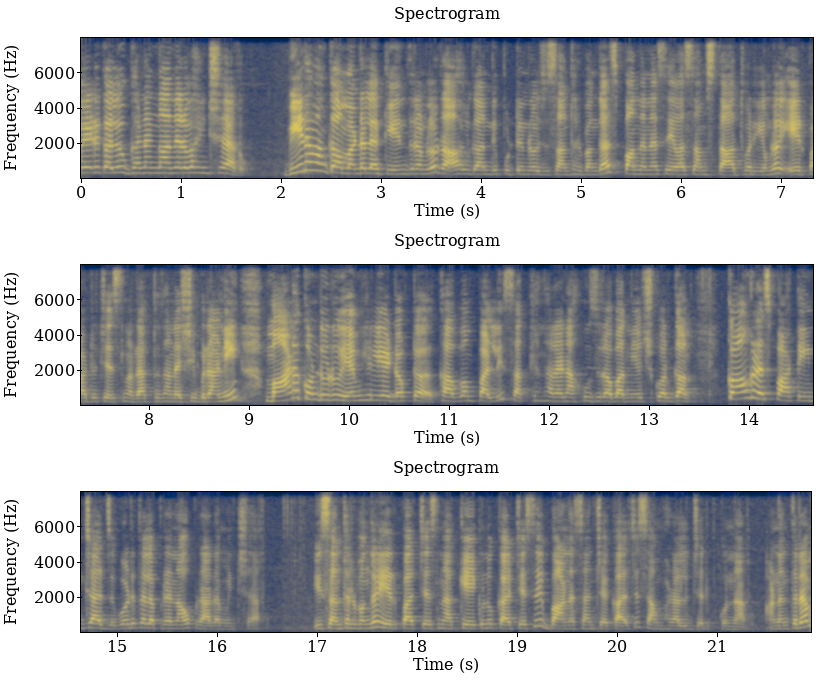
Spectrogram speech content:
వేడుకలు ఘనంగా నిర్వహించారు. వీణవంక మండల కేంద్రంలో రాహుల్ గాంధీ పుట్టినరోజు సందర్భంగా స్పందన సేవా సంస్థ ఆధ్వర్యంలో ఏర్పాటు చేసిన రక్తదాన శిబిరాన్ని మానకొండూరు ఎమ్మెల్యే డాక్టర్ కవ్వంపల్లి సత్యనారాయణ హుజురాబాద్ నియోజకవర్గం కాంగ్రెస్ పార్టీ ఇన్ఛార్జ్ ఒడితల ప్రణవ్ ప్రారంభించారు. ఈ సందర్భంగా ఏర్పాటు చేసిన కేకును కట్ చేసి బాణసంచ కాల్చి సంబరాలు జరుపుకున్నారు. అనంతరం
